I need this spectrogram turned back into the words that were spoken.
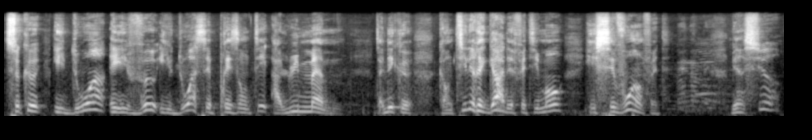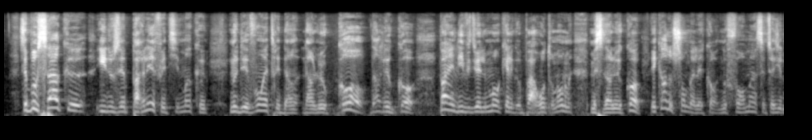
ce qu'il doit et il veut, il doit se présenter à lui-même. C'est-à-dire que quand il regarde, effectivement, il se voit en fait. Bien sûr. C'est pour ça qu'il nous est parlé, effectivement, que nous devons être dans, le corps, dans le corps. Pas individuellement, quelque part, autre non, mais c'est dans le corps. Et quand nous sommes dans le corps, nous formons, c'est-à-dire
